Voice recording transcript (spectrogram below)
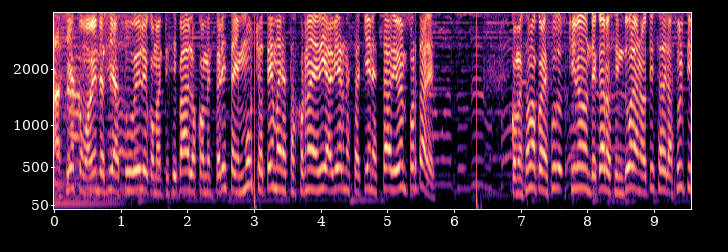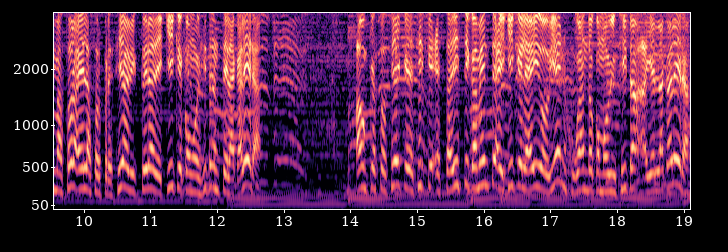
Así es, como bien decías tú, Velo, y como anticipaban los comentaristas, hay mucho tema en esta jornada de día viernes aquí en Estadio en Portales. Comenzamos con el fútbol chino, donde, claro, sin duda la noticia de las últimas horas es la sorpresiva victoria de Iquique como visita ante la calera. Aunque eso sí hay que decir que estadísticamente a Iquique le ha ido bien jugando como visita ahí en la calera.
